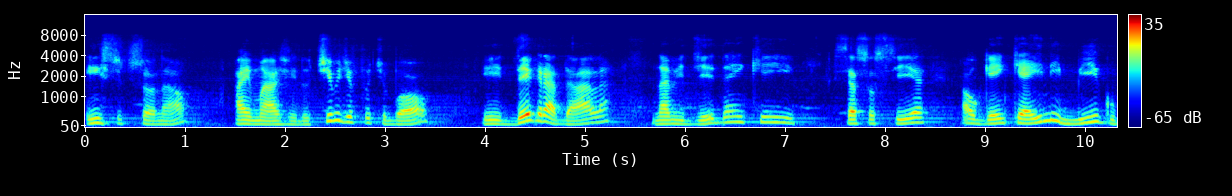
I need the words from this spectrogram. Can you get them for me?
institucional à imagem do time de futebol e degradá-la na medida em que se associa alguém que é inimigo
